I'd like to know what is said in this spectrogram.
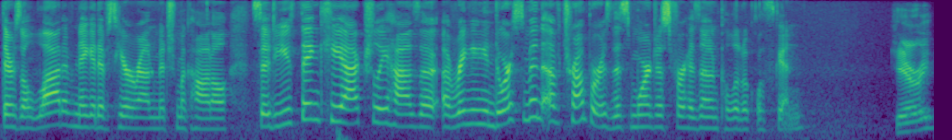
There's a lot of negatives here around Mitch McConnell. So, do you think he actually has a, a ringing endorsement of Trump, or is this more just for his own political skin? Carrie,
